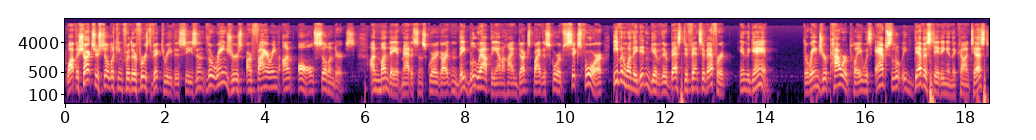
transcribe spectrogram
While the Sharks are still looking for their first victory this season, the Rangers are firing on all cylinders. On Monday at Madison Square Garden, they blew out the Anaheim Ducks by the score of 6 4, even when they didn't give their best defensive effort in the game. The Ranger power play was absolutely devastating in the contest,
